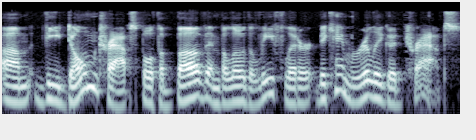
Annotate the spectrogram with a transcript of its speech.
um, the dome traps, both above and below the leaf litter, became really good traps.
